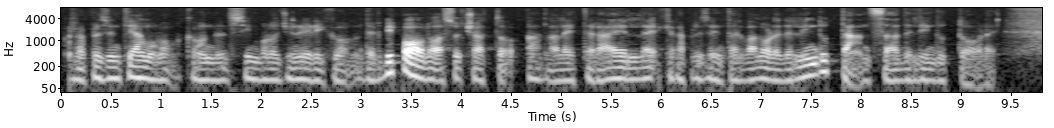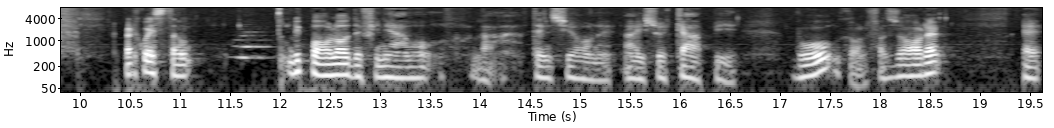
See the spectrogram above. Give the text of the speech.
Rappresentiamolo con il simbolo generico del bipolo associato alla lettera L che rappresenta il valore dell'induttanza dell'induttore. Per questo bipolo definiamo la tensione ai suoi capi V col fasore e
